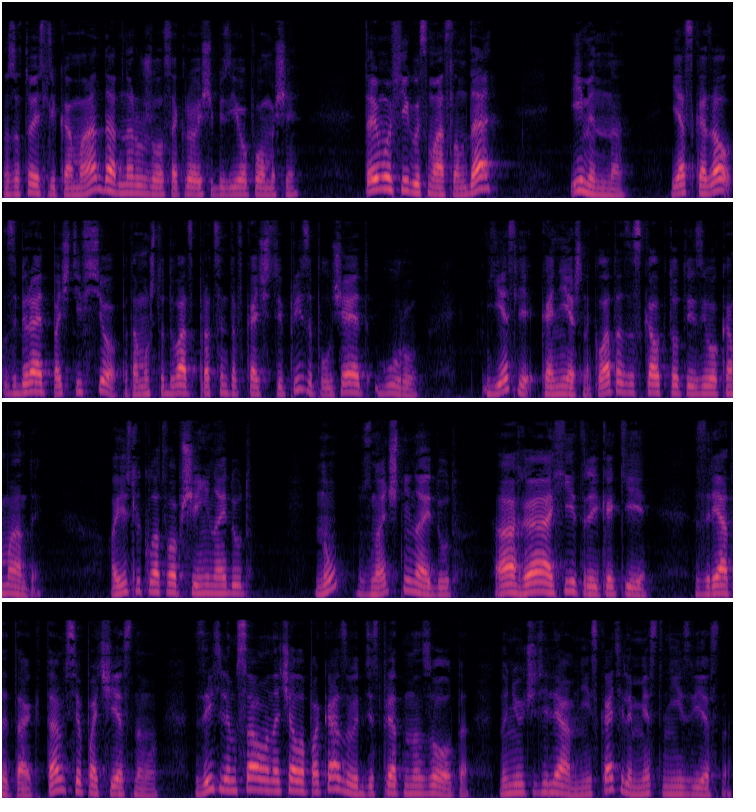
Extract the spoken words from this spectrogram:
Но зато если команда обнаружила сокровище без его помощи, то ему фигу с маслом, да? Именно. Я сказал, забирает почти все, потому что 20% в качестве приза получает гуру. Если, конечно, клад отыскал кто-то из его команды. А если клад вообще не найдут? Ну, значит не найдут. Ага, хитрые какие. Зря ты так, там все по-честному. Зрителям с самого начала показывают, где спрятано золото, но ни учителям, ни искателям место неизвестно.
